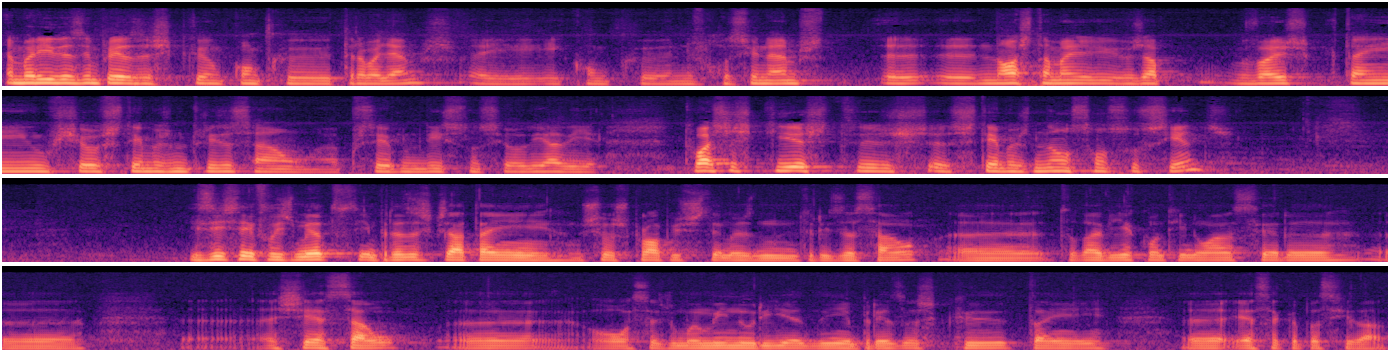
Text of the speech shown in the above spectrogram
A maioria das empresas com que trabalhamos e, com que nos relacionamos nós também, eu já vejo que têm os seus sistemas de monitorização, percebo-me disso no seu dia a dia. Tu achas que estes eh, sistemas não são suficientes? Existem, infelizmente, empresas que já têm os seus próprios sistemas de monitorização, uh, todavia continua a ser uh, a exceção, uh, ou seja, uma minoria de empresas que têm essa capacidade.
